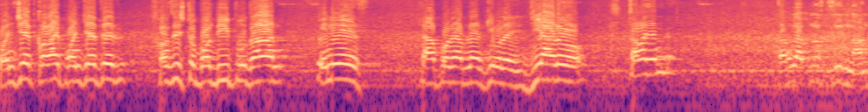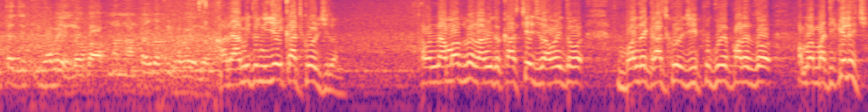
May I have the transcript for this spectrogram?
পঞ্চায়েত করায় পঞ্চায়েতের সংশ্লিষ্ট বডি প্রধান এনএস তারপরে আপনার কি বলে জিআরও তারা জানবে। তাহলে আপনার স্ত্রীর নামটা যে কীভাবে এলো বা আপনার নামটাই বা কীভাবে এলো? আরে আমি তো নিজেই কাজ করেছিলাম। আমার নাম আসবে না, আমি তো কাজ চেয়েছিলাম, আমি তো বন্ধে কাজ করেছি, পুকুরে পাড়ে তো আমরা মাটি কেটেছি।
